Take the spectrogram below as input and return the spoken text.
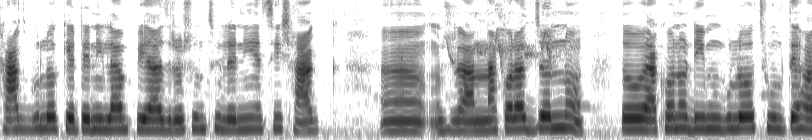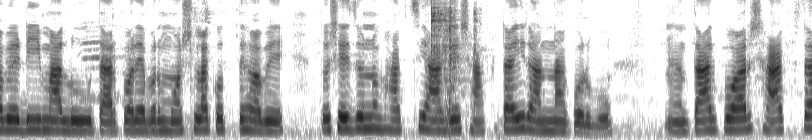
শাকগুলো কেটে নিলাম, পেঁয়াজ, রসুন ছুলে নিয়েছি শাক রান্না করার জন্য। তো এখনও ডিমগুলো ছুলতে হবে, ডিম, আলু, তারপরে আবার মশলা করতে হবে। তো সেই জন্য ভাবছি আগে শাকটাই রান্না করব। তারপর শাকটা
